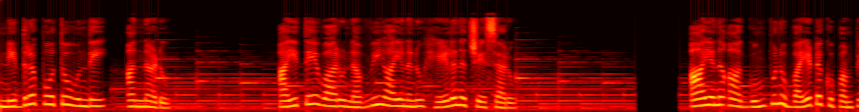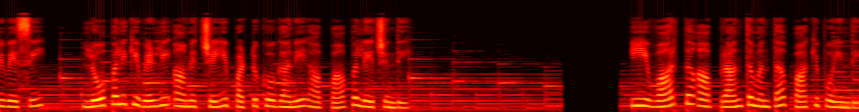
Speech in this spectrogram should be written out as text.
నిద్రపోతూ ఉంది అన్నాడు. అయితే వారు నవ్వి ఆయనను హేళన చేశారు. ఆయన ఆ గుంపును బయటకు పంపివేసి లోపలికి వెళ్ళి ఆమె చెయ్యి పట్టుకోగానే ఆ పాప లేచింది. ఈ వార్త ఆ ప్రాంతమంతా పాకిపోయింది.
